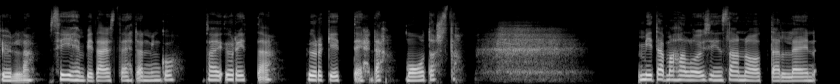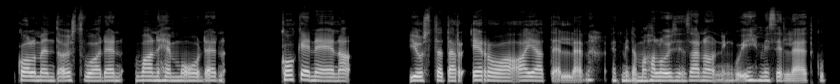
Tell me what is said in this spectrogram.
kyllä. Siihen pitäisi tehdä niin kuin, tai yrittää pyrkiä tehdä muutosta. Mitä mä haluaisin sanoa tälleen 13 vuoden vanhemmuuden kokeneena just tätä eroa ajatellen, että mitä mä haluaisin sanoa niin kuin ihmisille, että kun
